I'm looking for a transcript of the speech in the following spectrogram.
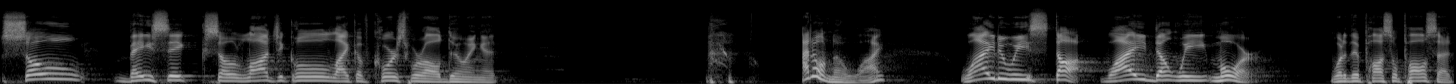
so basic, so logical, like, of course, we're all doing it. I don't know why. Why do we stop? Why don't we more? What did the Apostle Paul said?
